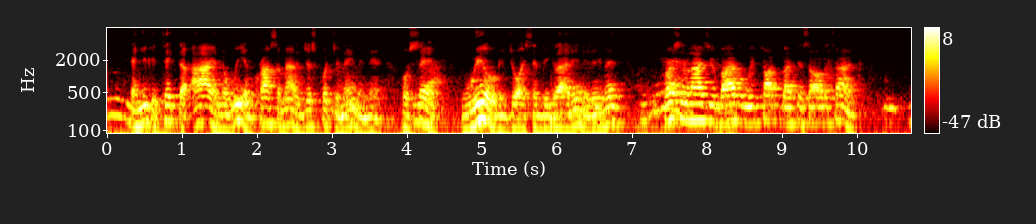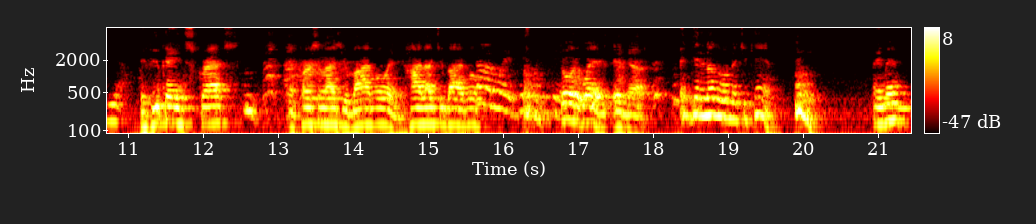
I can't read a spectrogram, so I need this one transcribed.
Mm. And you can take the I and the we and cross them out and just put your name in there. Jose Yeah. will rejoice and be glad in it. Amen. Yeah. Personalize your Bible. We've talked about this all the time. Yeah. If you can't scratch and personalize your Bible and highlight your Bible, Throw it away. Get what you can. throw it away and, uh, and get another one that you can. Amen.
